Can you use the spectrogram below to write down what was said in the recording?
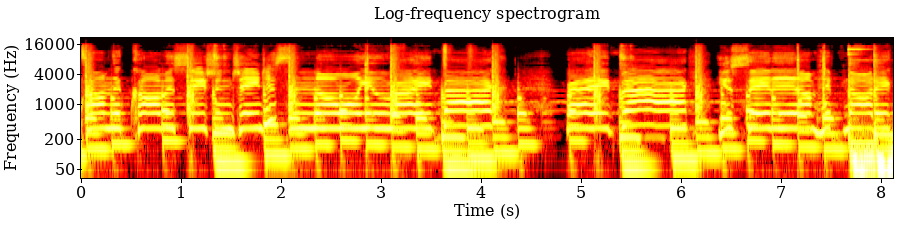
time, the conversation changes, and I want you right back, right back. You say that I'm hypnotic,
